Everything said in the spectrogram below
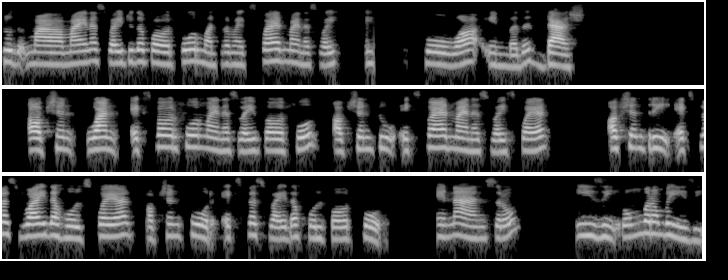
to the ma- minus y to the power 4 மற்றும் x squared minus y போவா என்பது dash. Option 1 x power 4 minus y power 4. Option 2 x squared minus y squared. Option 3 x plus y the whole squared. Option 4 x plus y the whole power 4. என்ன ஆன்சரோ ஈஸி ரொம்ப ரொம்ப ஈஸி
